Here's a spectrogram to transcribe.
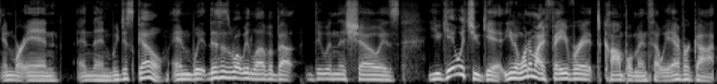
and we're in and then we just go. And we, this is what we love about doing this show is you get what you get. You know, one of my favorite compliments that we ever got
